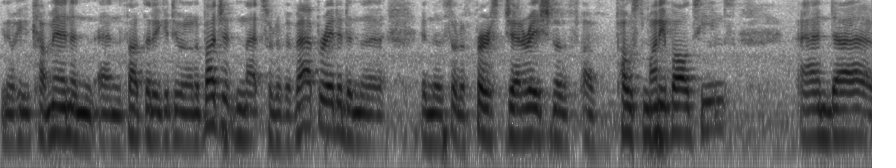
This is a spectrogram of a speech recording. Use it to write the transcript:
you know he'd come in and, and thought that he could do it on a budget, and that sort of evaporated in the in the sort of first generation of, of post Moneyball teams, and uh,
